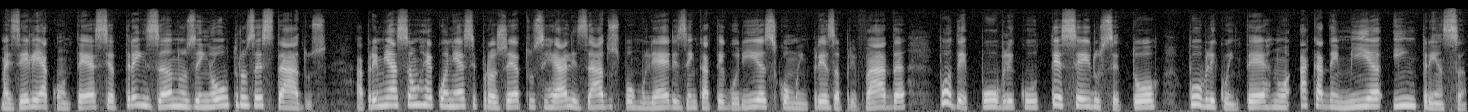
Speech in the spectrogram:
mas ele acontece há três anos em outros estados. A premiação reconhece projetos realizados por mulheres em categorias como empresa privada, poder público, terceiro setor, público interno, academia e imprensa.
